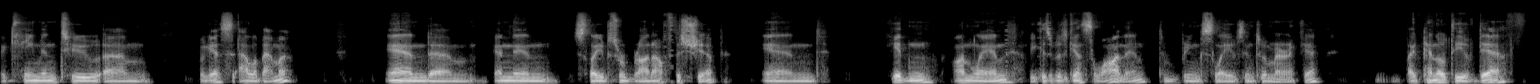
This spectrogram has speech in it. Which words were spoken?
that came into, um, I guess, Alabama, and um, and then slaves were brought off the ship and hidden on land because it was against the law then to bring slaves into America by penalty of death.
